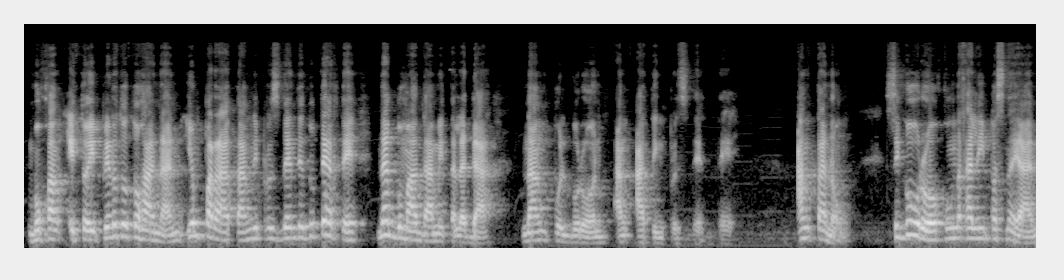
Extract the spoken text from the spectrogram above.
Mukhang ito'y pinatutuhanan yung paratang ni Presidente Duterte na gumagamit talaga ng pulburon ang ating presidente. Ang tanong, siguro kung nakalipas na yan,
